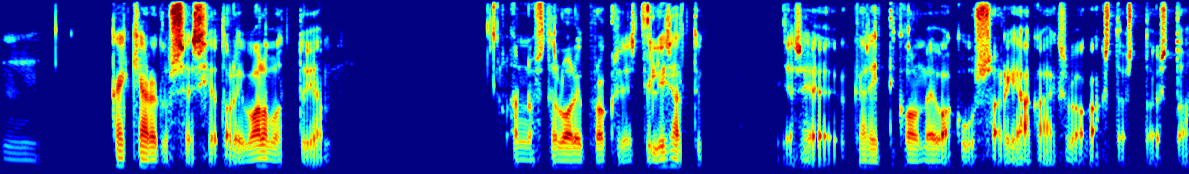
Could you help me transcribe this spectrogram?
Mm, kaikki harjoitussessiot oli valvottu ja annostelu oli progressiivisesti lisätty ja se käsitti 3-6 sarjaa 8-12 toistoa.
